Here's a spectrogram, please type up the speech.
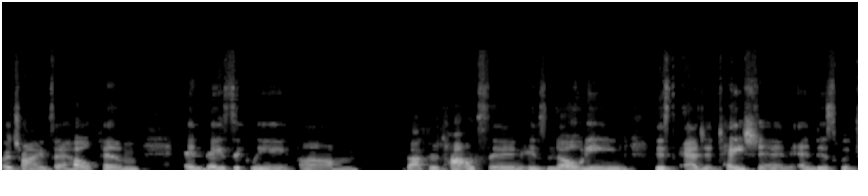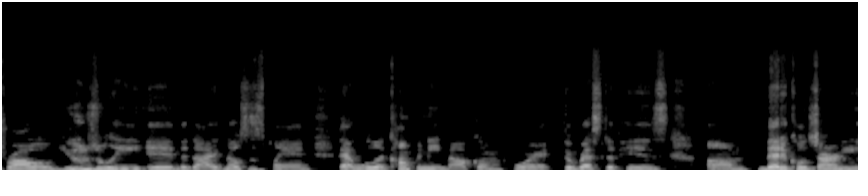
or trying to help him. And basically, um, Dr. Thompson is noting this agitation and this withdrawal, usually in the diagnosis plan that will accompany Malcolm for the rest of his um, medical journey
